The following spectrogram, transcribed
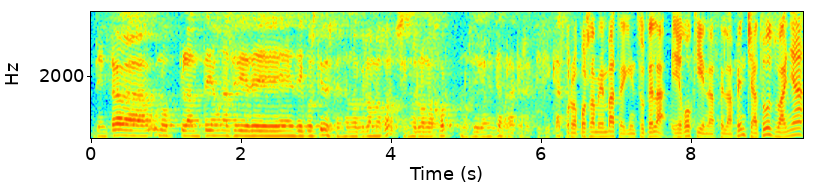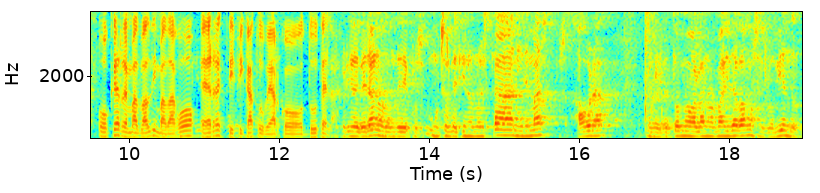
De entrada uno plantea una serie de, de cuestiones pensando que es lo mejor, si no es lo mejor, lógicamente habrá que rectificar. Proposamen bat egin zutela egokien azela pentsatuz, baina okerren bat baldin badago errektifikatu beharko dutela. El periodo de verano donde pues, muchos vecinos no están y demás, pues ahora con el retorno a la normalidad vamos a irlo viendo.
